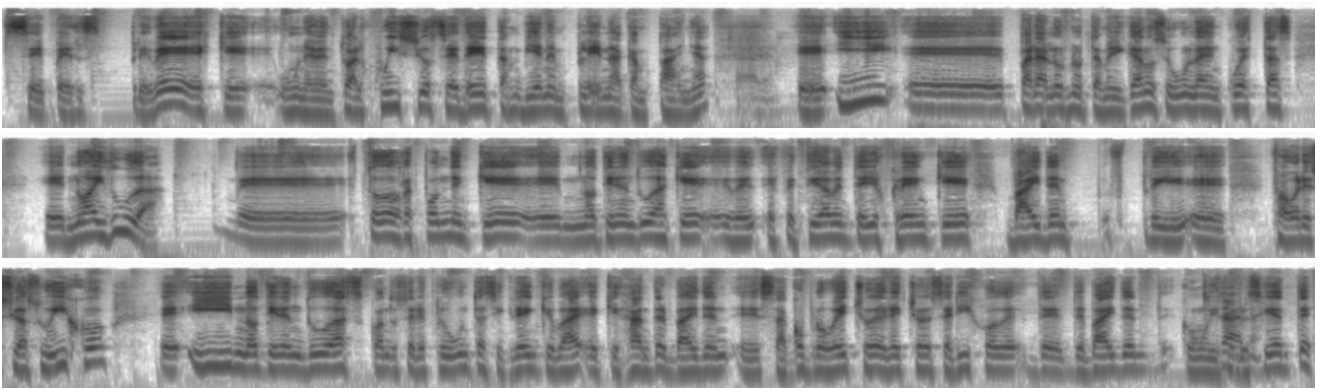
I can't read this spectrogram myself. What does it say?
se prevé es que un eventual juicio se dé también en plena campaña Claro. Eh, y eh, para los norteamericanos, según las encuestas, eh, no hay duda. Eh, todos responden que eh, no tienen dudas que eh, efectivamente ellos creen que Biden favoreció a su hijo eh, y no tienen dudas cuando se les pregunta si creen que, eh, que Hunter Biden eh, sacó provecho del hecho de ser hijo de, de- de Biden de- como Claro. vicepresidente.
